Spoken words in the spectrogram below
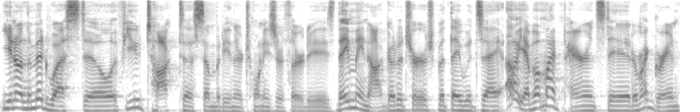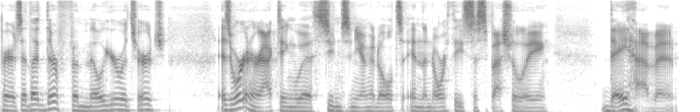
you know, in the Midwest still, if you talk to somebody in their 20s or 30s, they may not go to church, but they would say, oh, yeah, but my parents did or my grandparents did. Like they're familiar with church. As we're interacting with students and young adults in the Northeast, especially, they haven't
